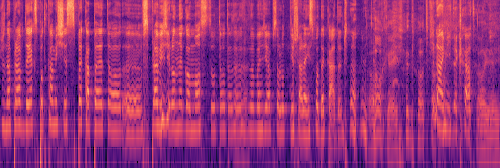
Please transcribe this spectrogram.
że naprawdę jak spotkamy się z PKP, to e, w sprawie Zielonego Mostu, to, to, to, to będzie absolutnie szaleństwo dekady dla mnie. Okej. Okay. No to... Przynajmniej dekady. Ojej.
